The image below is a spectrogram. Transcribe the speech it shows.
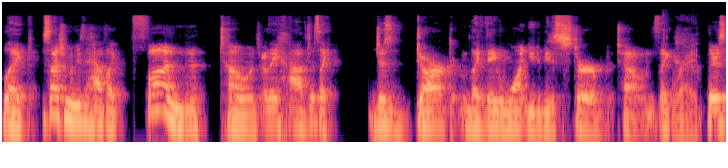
like slasher movies have like fun tones or they have just like just dark like they want you to be disturbed tones like Right. there's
